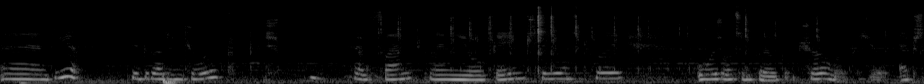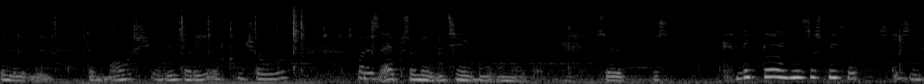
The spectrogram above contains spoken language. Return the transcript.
And yeah, hope you guys enjoy. Just have fun playing your games that you want to play. Always wanted to play on controller because you'll absolutely demolish everybody on controller. But it's absolutely terrible on mobile. So just connect there and use this method. It's easy.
